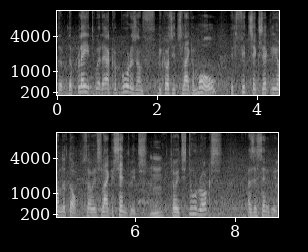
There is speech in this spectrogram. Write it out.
the, the plate where the acropora is on, because it's like a mole, it fits exactly on the top. So it's like a sandwich. So it's two rocks as a sandwich.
